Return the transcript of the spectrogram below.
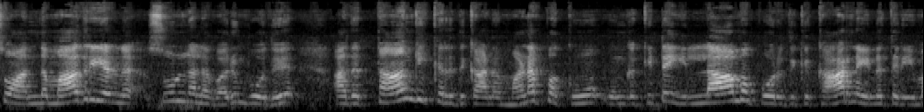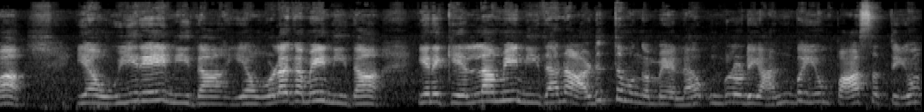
ஸோ அந்த மாதிரியான சூழ்நிலை வரும்போது அதை தாங்கிக்கிறதுக்கான மனப்பக்குவம் உங்ககிட்ட இல்லாமல் போகிறதுக்கு காரணம் என்ன தெரியுமா? என் உயிரே நீ தான் என் உலகமே நீ தான் எனக்கு எல்லாமே நீ அடுத்தவங்க மேலே உங்களுடைய அன்பையும் பாசத்தையும்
